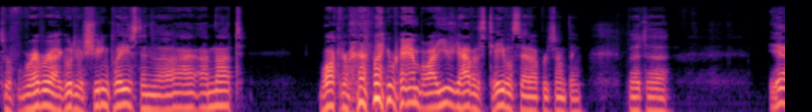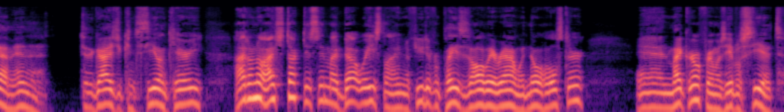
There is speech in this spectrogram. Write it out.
to wherever I go to a shooting place, then uh, I, am not walking around like Rambo. I usually have a table set up or something. But, uh, yeah, man, to the guys you conceal and carry, I don't know. I've stuck this in my belt waistline in a few different places all the way around with no holster. And my girlfriend was able to see it.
